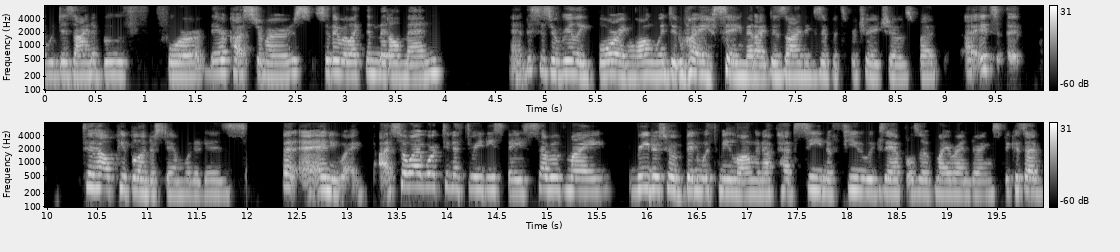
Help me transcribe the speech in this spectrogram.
would design a booth for their customers. So they were like the middlemen. And this is a really boring, long-winded way of saying that I design exhibits for trade shows, but uh, it's uh, to help people understand what it is. But anyway, so I worked in a 3D space. Some of my readers who have been with me long enough have seen a few examples of my renderings because I've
